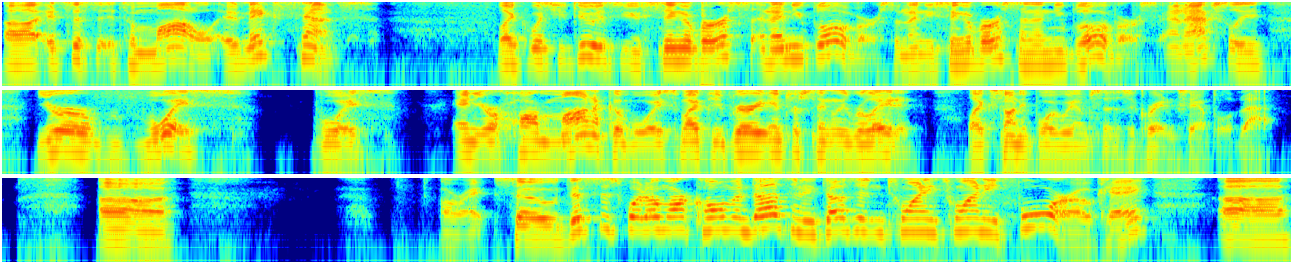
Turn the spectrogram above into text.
Uh, it's just, it's a model. It makes sense. Like what you do is you sing a verse and then you blow a verse and then you sing a verse and then you blow a verse. And actually, your voice, voice, and your harmonica voice might be very interestingly related. Like Sonny Boy Williamson is a great example of that. Uh, all right. So this is what Omar Coleman does, and he does it in 2024. Okay. Uh,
